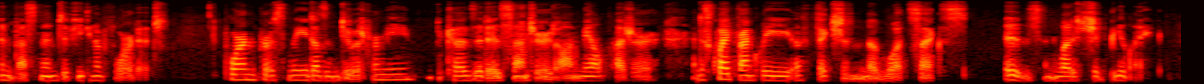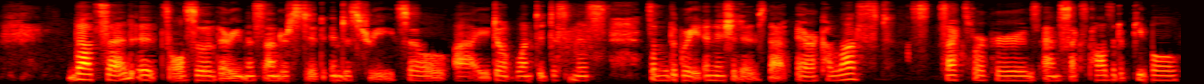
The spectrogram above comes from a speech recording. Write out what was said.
investment if you can afford it. Porn personally doesn't do it for me because it is centered on male pleasure and is quite frankly a fiction of what sex is and what it should be like. That said, it's also a very misunderstood industry, so I don't want to dismiss some of the great initiatives that Erica Lust, sex workers, and sex positive people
